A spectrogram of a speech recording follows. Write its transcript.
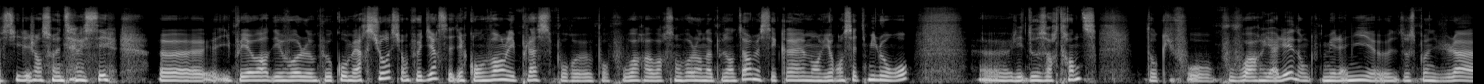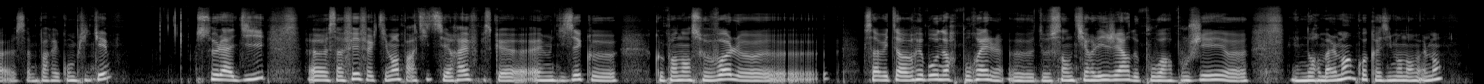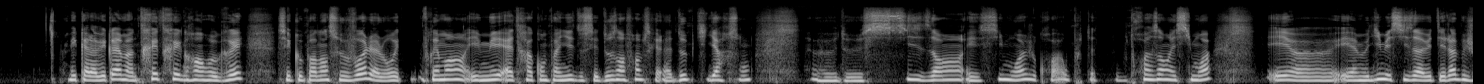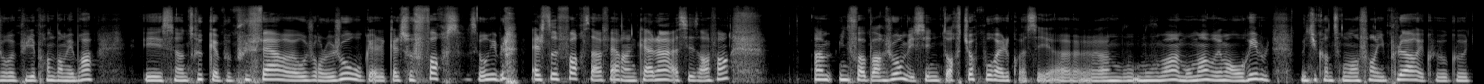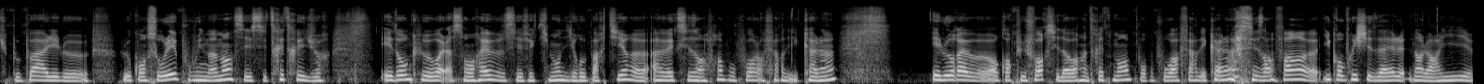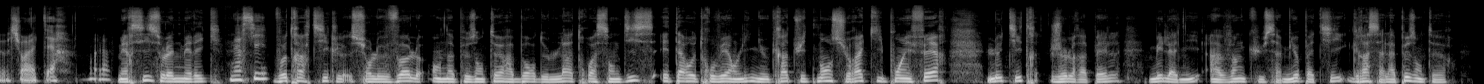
si les gens sont intéressés, il peut y avoir des vols un peu commerciaux, si on peut dire, c'est-à-dire qu'on vend les places pour, pour pouvoir avoir son vol en apesanteur, mais c'est quand même environ 7000 euros. Les 2h30. Donc il faut pouvoir y aller. Donc Mélanie, euh, de ce point de vue-là, ça me paraît compliqué. Cela dit, euh, ça fait effectivement partie de ses rêves parce qu'elle me disait que, pendant ce vol, euh, ça avait été un vrai bonheur pour elle de se sentir légère, de pouvoir bouger et normalement, quoi, quasiment normalement mais qu'elle avait quand même un très très grand regret, c'est que pendant ce vol, elle aurait vraiment aimé être accompagnée de ses deux enfants, parce qu'elle a deux petits garçons euh, de 6 ans et 6 mois, je crois, ou peut-être 3 ans et 6 mois. Euh, et, elle me dit, mais s'ils avaient été là, ben, j'aurais pu les prendre dans mes bras. Et c'est un truc qu'elle peut plus faire euh, au jour le jour, ou qu'elle se force, c'est horrible, elle se force à faire un câlin à ses enfants, une fois par jour, mais c'est une torture pour elle. quoi. C'est euh, un mouvement, un moment vraiment horrible. Je me dis quand son enfant il pleure et que, que tu peux pas aller le, le consoler, pour une maman, c'est très très dur. Et donc euh, voilà, son rêve, c'est effectivement d'y repartir euh, avec ses enfants pour pouvoir leur faire des câlins. Et le rêve encore plus fort, c'est d'avoir un traitement pour pouvoir faire des câlins à ses enfants, euh, y compris chez elles, dans leur lit, euh, sur la Terre. Voilà. Merci Solène Méric. Merci. Votre article sur le vol en apesanteur à bord de l'A310 est à retrouver en ligne gratuitement sur acquis.fr. Le titre, je le rappelle, Mélanie a vaincu sa myopathie grâce à l'apesanteur.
